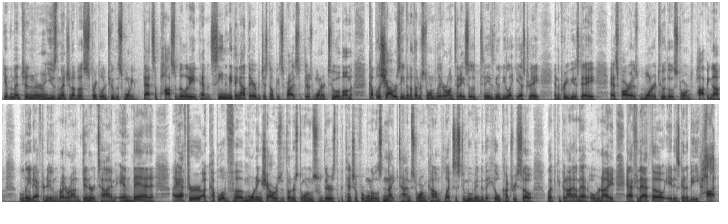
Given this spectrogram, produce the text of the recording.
give the mention or use the mention of a sprinkler or two this morning. That's a possibility. Haven't seen anything out there, but just don't be surprised if there's one or two of them. A couple of showers, even a thunderstorm later on today. So today's going to be like yesterday and the previous day as far as one or two of those storms popping up late afternoon, right around dinner time. And then after a couple of uh, morning showers or thunderstorms, there's the potential for one of those nighttime storm complexes to move into the hill country. So we'll have to keep an eye on that overnight. After that, though, it is going to be hot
